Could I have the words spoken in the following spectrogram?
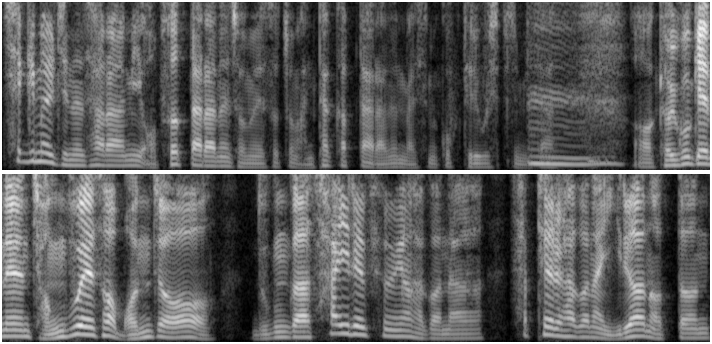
책임을 지는 사람이 없었다라는 점에서 좀 안타깝다라는 말씀을 꼭 드리고 싶습니다. 음. 어, 결국에는 정부에서 먼저 누군가 사의를 표명하거나 사퇴를 하거나 이러한 어떤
